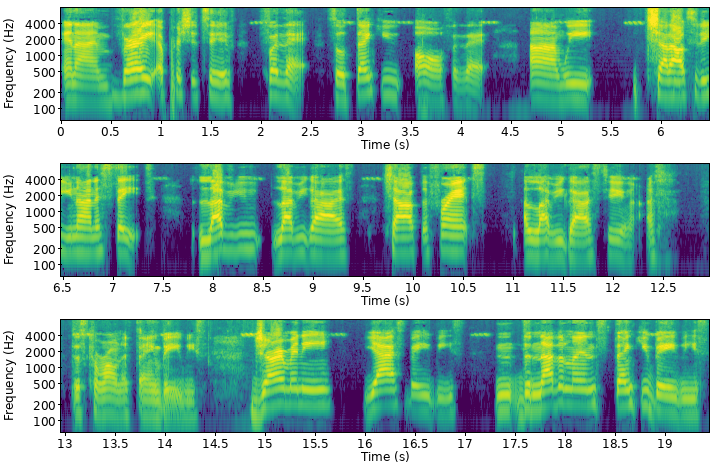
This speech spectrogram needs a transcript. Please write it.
and I'm very appreciative for that. So thank you all for that. Um, we shout out to the United States. Love you, love you guys. Shout out to France. I love you guys too. This Corona thing, babies. Germany, yes, babies. The Netherlands, thank you, babies.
